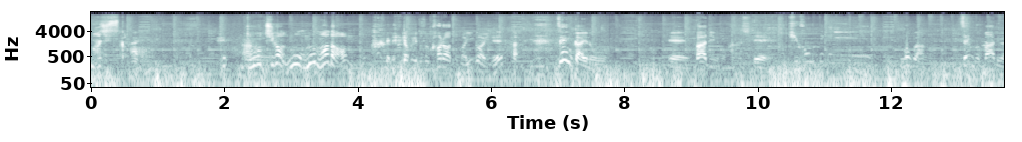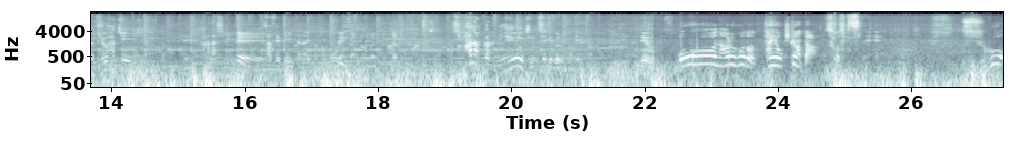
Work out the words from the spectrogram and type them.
マジっすか？はいあのどう違うの？もうもうまだあんの？逆に言うとそのカラーとか以外で？前回の、えーバーディーのお話で基本的に僕あの全部バーディーは18インチだったって話ええさせていただいたと思うんです前回の動画やってみた花から20インチ乗せてくるモデルんでおおなるほど。タイヤ大きくなった。すそうですね。すごっ。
